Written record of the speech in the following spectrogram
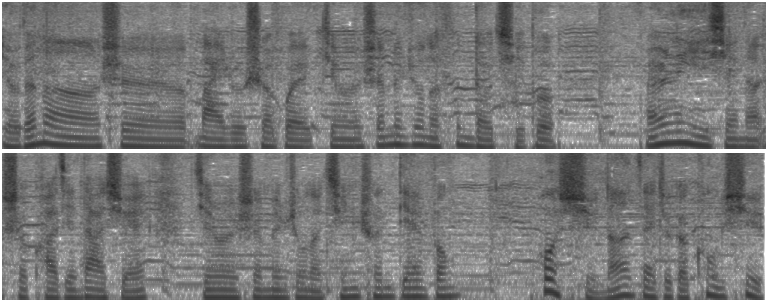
有的呢是迈入社会，进入生命中的奋斗起步，而另一些呢是跨进大学，进入生命中的青春巅峰。或许呢，在这个空隙，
